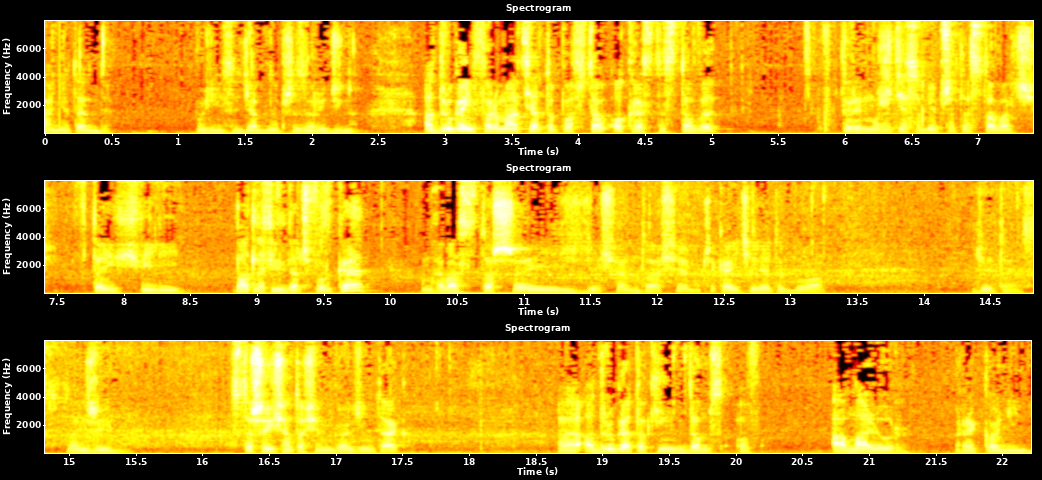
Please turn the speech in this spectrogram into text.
A nie tędy. Później sobie dziabnę przez Origina. A druga informacja to powstał okres testowy, w którym możecie sobie przetestować w tej chwili Battlefielda 4. Mam chyba 168. Czekajcie, ile to było? Gdzie to jest? Zajrzyjmy. 168 godzin, tak? A, a druga to Kingdoms of Amalur Reconin.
